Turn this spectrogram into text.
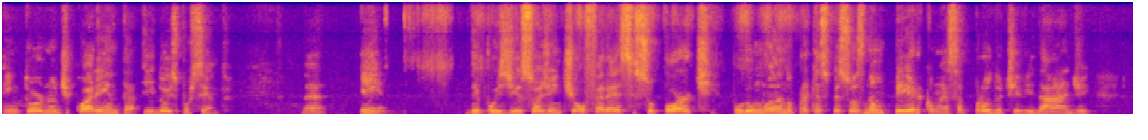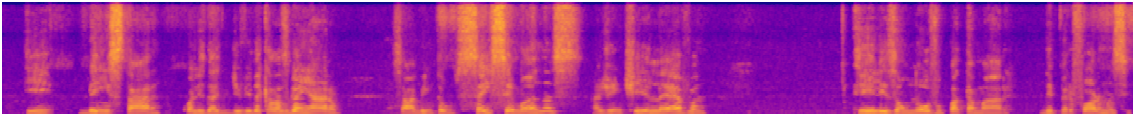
em torno de 42%, né? E depois disso, a gente oferece suporte por um ano para que as pessoas não percam essa produtividade e bem-estar, qualidade de vida que elas ganharam, sabe? Então, seis semanas a gente eleva eles a um novo patamar de performance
